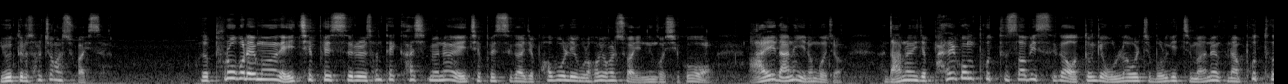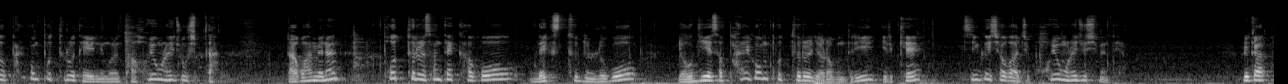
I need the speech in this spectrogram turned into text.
이것들을 설정할 수가 있어요 그래서 프로그램은 HFS를 선택하시면은 HFS가 이제 public으로 허용할 수가 있는 것이고 아예 나는 이런 거죠. 나는 이제 80 포트 서비스가 어떤 게 올라올지 모르겠지만은 그냥 포트 80 포트로 되어 있는 거는 다 허용을 해주고 싶다 라고 하면은 포트를 선택하고 Next 누르고 여기에서 80 포트를 여러분들이 이렇게 찍으셔 가지고 허용을 해주시면 돼요. 그러니까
